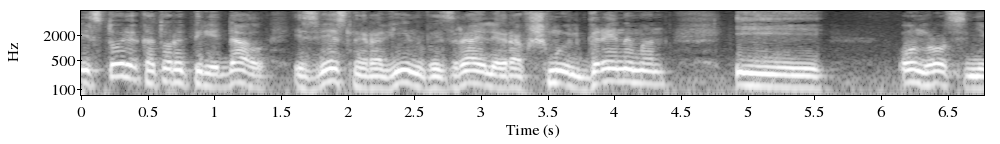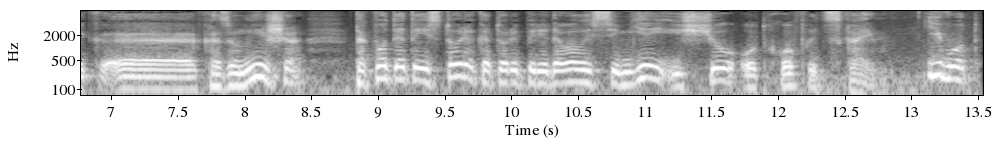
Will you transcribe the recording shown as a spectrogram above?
история, которую передал известный раввин в Израиле Равшмуль Гренеман, и он родственник э, Хазуниша. Так вот, это история, которая передавалась семье еще от Хофицхайма. И вот,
